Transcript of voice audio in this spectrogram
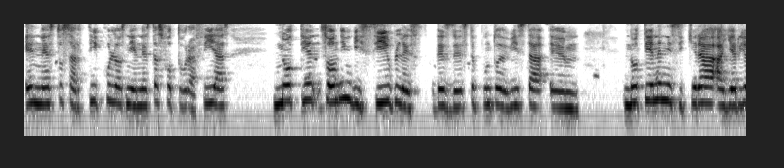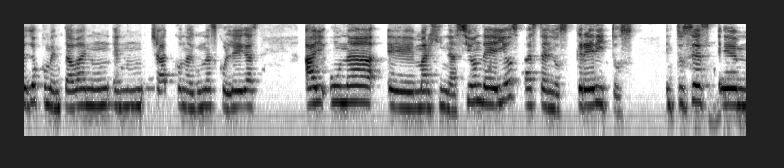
en estos artículos ni en estas fotografías, no son invisibles desde este punto de vista. Em, no tienen ni siquiera, ayer yo lo comentaba en un, en un chat con algunas colegas, hay una eh, marginación de ellos hasta en los créditos. Entonces, em,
